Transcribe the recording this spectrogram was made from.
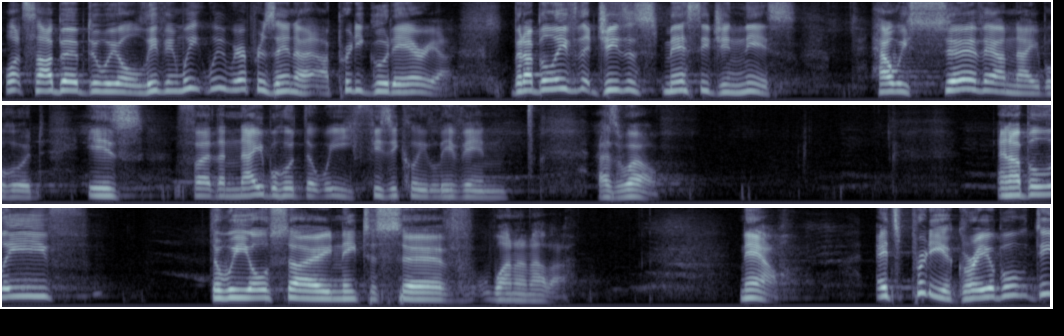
what suburb do we all live in? We, we represent a, a pretty good area. But I believe that Jesus' message in this, how we serve our neighborhood, is for the neighborhood that we physically live in as well. And I believe that we also need to serve one another. Now, it's pretty agreeable. Do,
